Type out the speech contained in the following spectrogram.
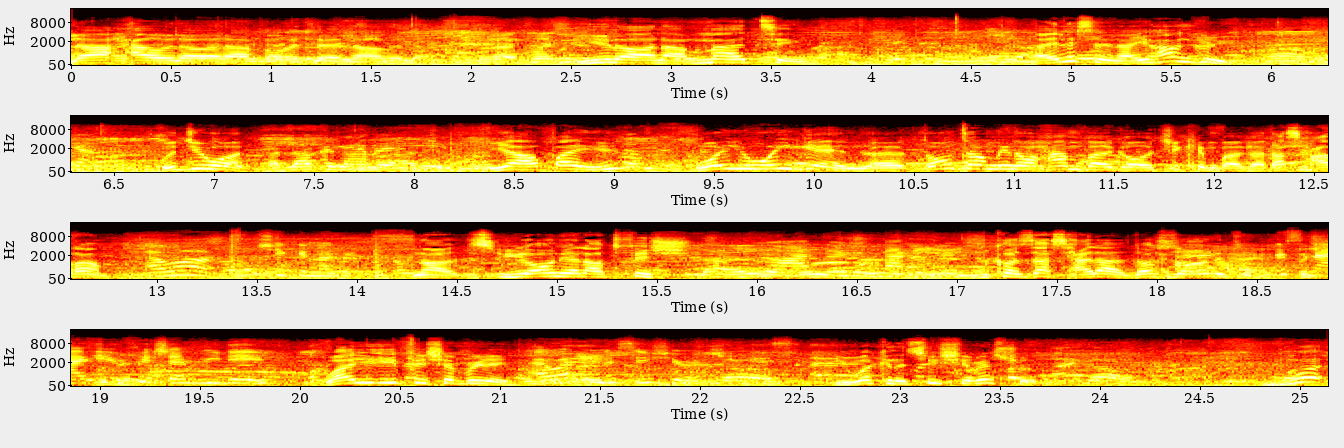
La hawla wa la quwwata illa billah. She's my cousin. You lot are a mad thing. Hey, listen, are you hungry? Yeah. What do you want? Yeah, I'll buy you. What are you, what are you getting? Uh, don't tell me no hamburger or chicken burger. That's haram. I want chicken nuggets. No, you're only allowed fish No, I don't like fish. because that's halal. That's the only thing. Listen, I eat fish every day. Why you eat fish every day? I work in a sushi restaurant. You work in a sushi restaurant. What?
